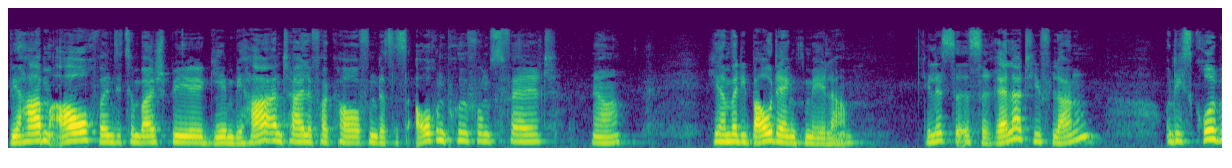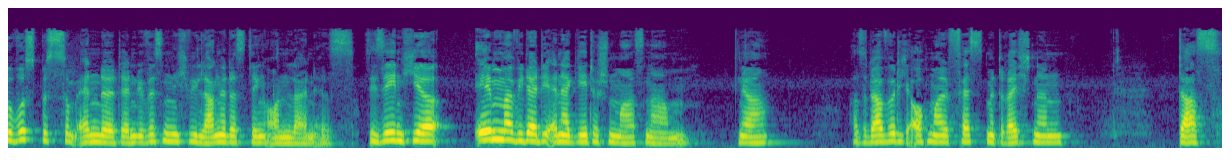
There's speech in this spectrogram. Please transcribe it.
Wir haben auch, wenn Sie zum Beispiel GmbH-Anteile verkaufen, das ist auch ein Prüfungsfeld. Ja. Hier haben wir die Baudenkmäler. Die Liste ist relativ lang. Und ich scroll bewusst bis zum Ende, denn wir wissen nicht, wie lange das Ding online ist. Sie sehen hier immer wieder die energetischen Maßnahmen. Ja. Also da würde ich auch mal fest mit rechnen, dass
